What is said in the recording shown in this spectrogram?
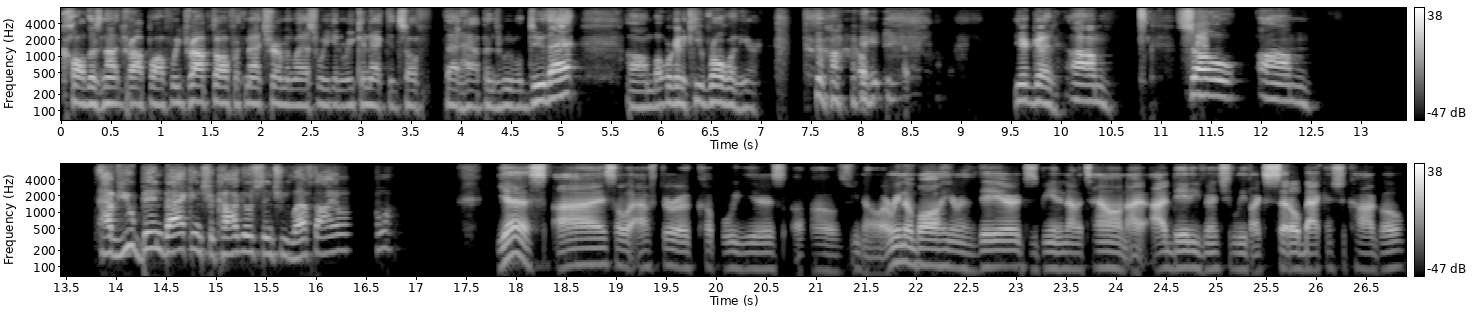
call does not drop off. We dropped off with Matt Sherman last week and reconnected. So if that happens, we will do that. Um, but we're going to keep rolling here. All right. You're good. Um, so um, have you been back in Chicago since you left Iowa? Yes, I so after a couple years of you know arena ball here and there, just being out of town, I I did eventually like settle back in Chicago.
